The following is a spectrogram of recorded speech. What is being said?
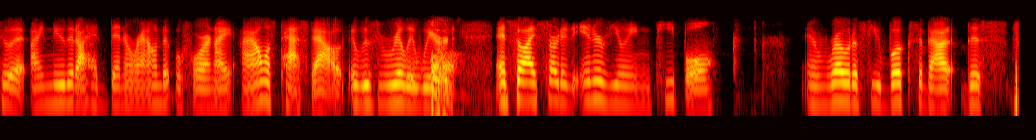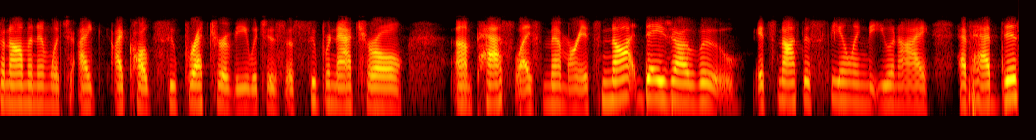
to it, I knew that I had been around it before, and I I almost passed out. It was really weird. Oh. And so I started interviewing people and wrote a few books about this phenomenon, which I I called supretravy, which is a supernatural um, past life memory. It's not deja vu. It's not this feeling that you and I have had this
